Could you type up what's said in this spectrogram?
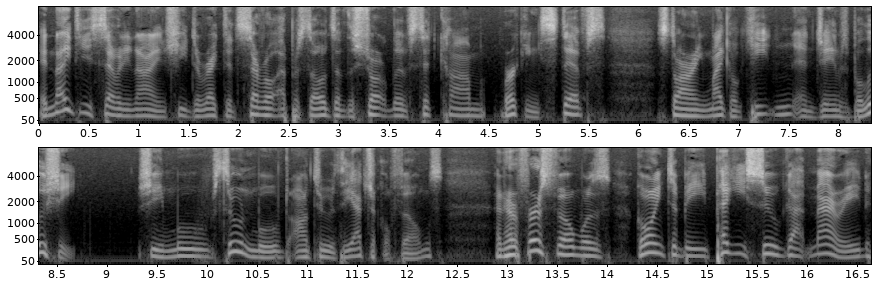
In 1979, she directed several episodes of the short lived sitcom Working Stiffs, starring Michael Keaton and James Belushi. She moved, soon moved onto theatrical films, and her first film was going to be Peggy Sue Got Married,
